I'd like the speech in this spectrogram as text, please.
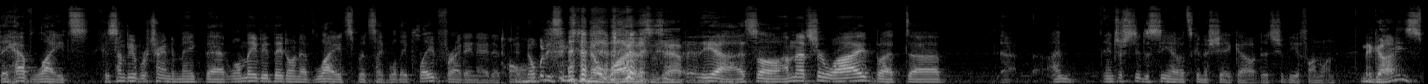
they have lights. Because some people are trying to make that. Well, maybe they don't have lights, but it's like, well, they played Friday night at home. And nobody seems to know why this is happening. Yeah, so I'm not sure why, but uh, I'm interested to see how it's going to shake out. It should be a fun one. Negaunee's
